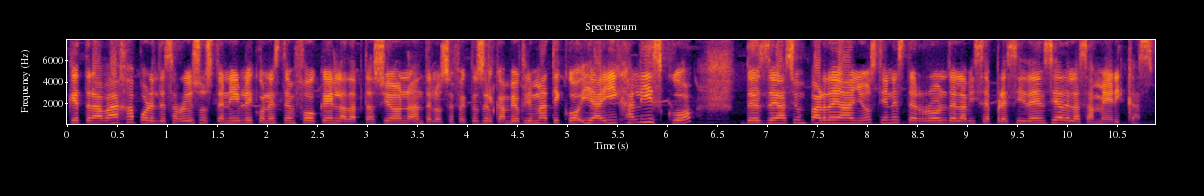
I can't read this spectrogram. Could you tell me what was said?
que trabaja por el desarrollo sostenible y con este enfoque en la adaptación ante los efectos del cambio climático. Y ahí Jalisco, desde hace un par de años, tiene este rol de la vicepresidencia de las Américas.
